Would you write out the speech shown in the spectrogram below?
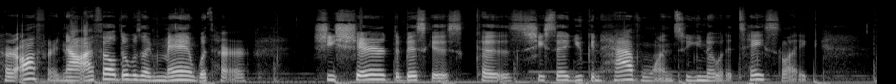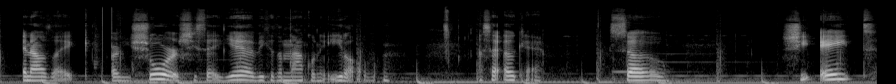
her the offering. Now, I felt there was a man with her. She shared the biscuits because she said you can have one so you know what it tastes like. And I was like, Are you sure? She said, Yeah, because I'm not going to eat all of them. I said, Okay. So she ate.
